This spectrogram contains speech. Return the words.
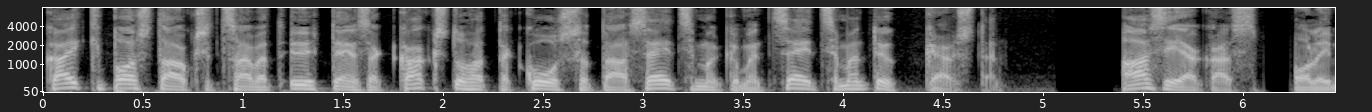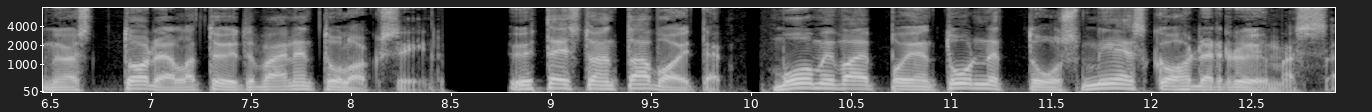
Kaikki postaukset saivat yhteensä 2677 tykkäystä. Asiakas oli myös todella tyytyväinen tuloksiin. Yhteistyön tavoite, muumivaippojen tunnettuus mieskohderyhmässä,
